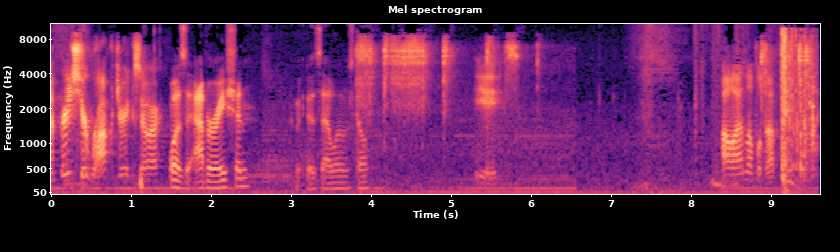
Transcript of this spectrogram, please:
I'm pretty sure rock drakes are. What was it? Aberration? Is that what it was called? Yes. Oh, I leveled up that time.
